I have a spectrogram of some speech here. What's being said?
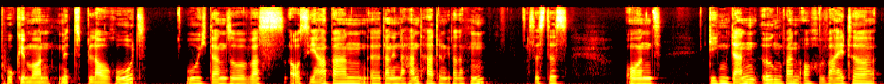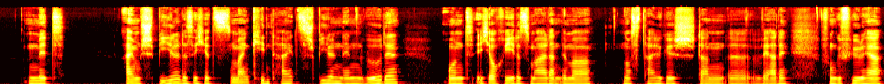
Pokémon, mit Blau-Rot, wo ich dann so was aus Japan äh, dann in der Hand hatte und gedacht habe, hm, was ist das? Und ging dann irgendwann auch weiter mit einem Spiel, das ich jetzt mein Kindheitsspiel nennen würde und ich auch jedes Mal dann immer nostalgisch dann äh, werde vom Gefühl her,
